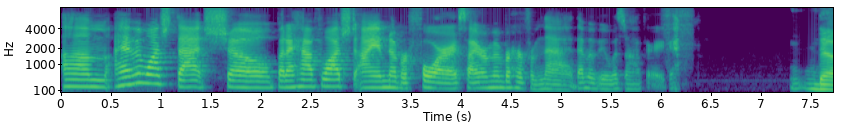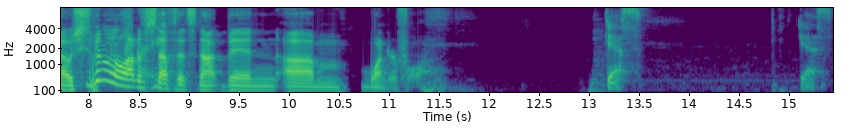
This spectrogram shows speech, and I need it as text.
um, I haven't watched that show, but I have watched I Am Number Four, so I remember her from that. That movie was not very good. No, she's been in a lot of stuff that's not been um, wonderful. Yes. Yes.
